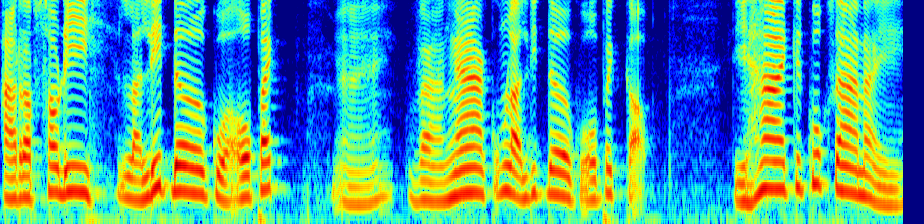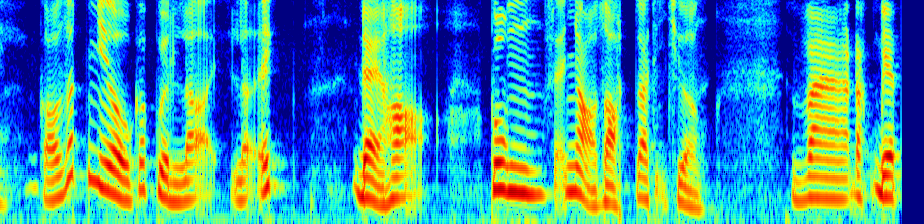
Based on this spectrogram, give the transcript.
Ả Rập Saudi là leader của OPEC. Đấy, và Nga cũng là leader của OPEC cộng. Thì hai cái quốc gia này có rất nhiều các quyền lợi lợi ích để họ cung sẽ nhỏ giọt ra thị trường và đặc biệt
